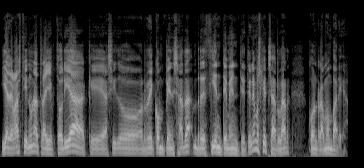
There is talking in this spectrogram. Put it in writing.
y además tiene una trayectoria que ha sido recompensada recientemente. Tenemos que charlar con Ramón Barea.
